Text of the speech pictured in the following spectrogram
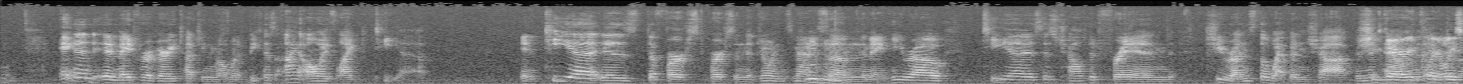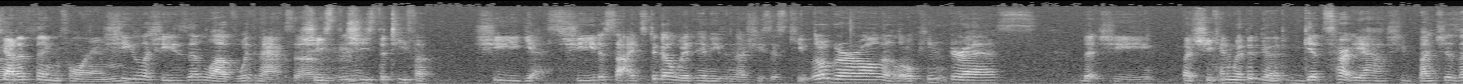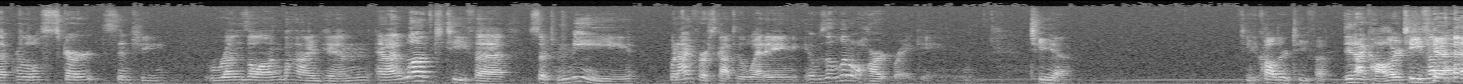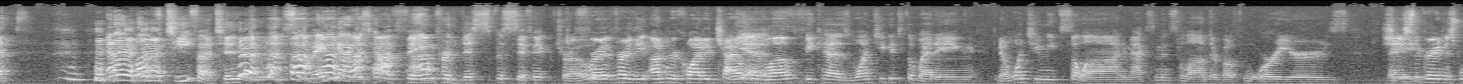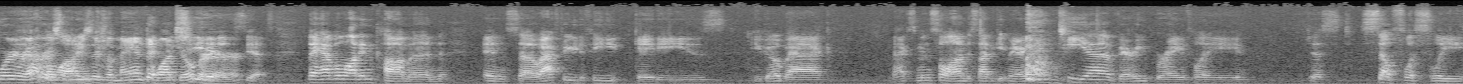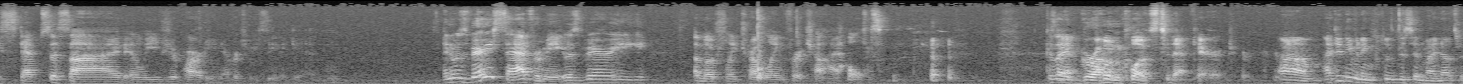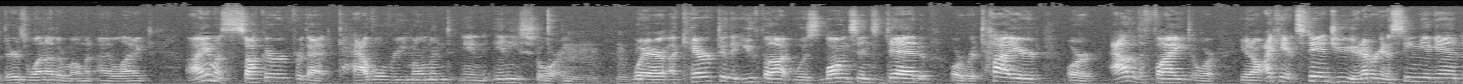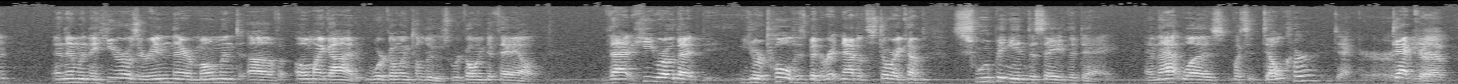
And it made for a very touching moment because I always liked Tia. And Tia is the first person that joins Maxim, Mhm. the main hero. Tia is his childhood friend. She runs the weapon shop. She very clearly's got a thing for him. She she's in love with Maxim. she's the, she's the Tifa. She yes she decides to go with him even though she's this cute little girl in a little pink dress. That she But she can whip it good. gets her yeah she bunches up her little skirts and she runs along behind him and i loved tifa so to me when i first got to the wedding it was a little heartbreaking Tia. You called her Tifa. did i call her tifa Yes. And i love tifa too so maybe i just have a thing for this specific trope for, for the unrequited childhood Yes, love. because once you get to the wedding you know once you meet selan maxim and selan they're both warriors She's the greatest warrior ever as long as there's a man to watch She over is, her. Yes, they have a lot in common, and so after you defeat Gades, you go back. Maxim and Selan decide to get married, and Tia very bravely, just selflessly steps aside and leaves your party, never to be seen again. And it was very sad for me. It was very emotionally troubling for a child. Because I had grown close to that character. Um, I didn't even include this in my notes, but there's one other moment I liked. I am a sucker for that cavalry moment in any story. Mhm. Where a character that you thought was long since dead or retired or out of the fight or, you know, I can't stand you, you're never going to see me again. And then when the heroes are in their moment of, oh my god, we're going to lose, we're going to fail, that hero that you're told has been written out of the story comes swooping in to save the day. And that was, what's it, Delker? Decker. Decker. Yep.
